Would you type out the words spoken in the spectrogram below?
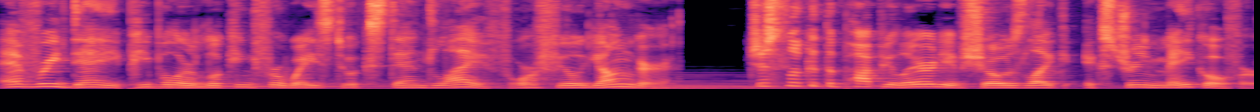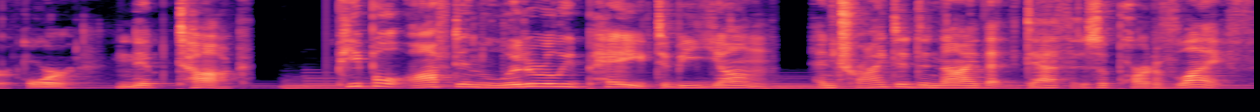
Every day, people are looking for ways to extend life or feel younger. Just look at the popularity of shows like Extreme Makeover or Nip Tuck. People often literally pay to be young and try to deny that death is a part of life,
